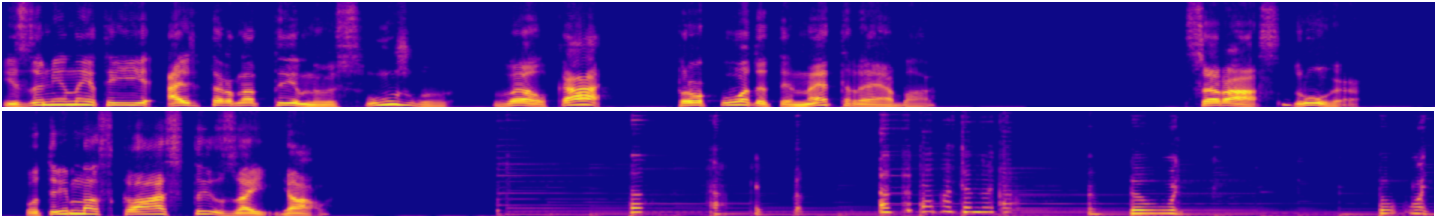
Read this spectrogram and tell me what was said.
і замінити її альтернативною службою, ВЛК проходити не треба. Це раз. Друге. Потрібно скласти заяву. あくたごたまだ。どうい。どうい。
